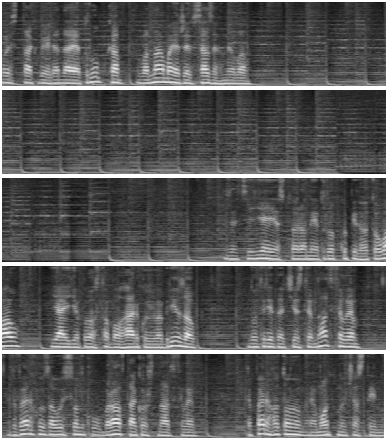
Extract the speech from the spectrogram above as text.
Ось так виглядає трубка, вона майже вся згнила. З цієї сторони трубку підготував, я її просто болгаркою обрізав, внутрі та чистим надфілем, зверху за усьонку убрав також надфілем. Тепер готовим ремонтну частину.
